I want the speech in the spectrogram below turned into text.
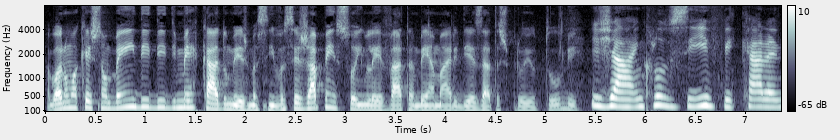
Agora, uma questão bem de, de, de, mercado mesmo, assim. Você já pensou em levar também a Mari de Exatas para o YouTube? Já, inclusive, cara,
